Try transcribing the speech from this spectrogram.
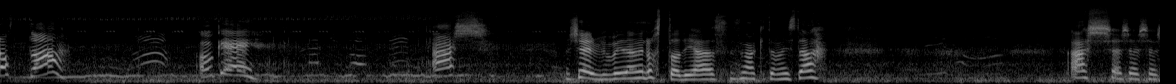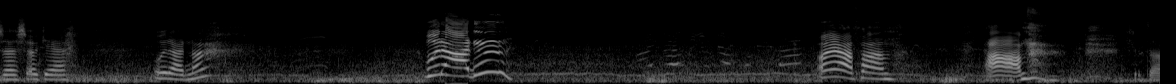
Rotta! OK. Æsj. Nå kjører vi forbi den rotta de har snakket om i stad. Æsj, æsj, æsj, æsj. OK. Hvor er den, da? Hvor er den? Å ja, faen. Faen. Slutt da.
